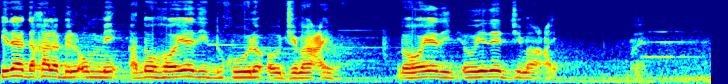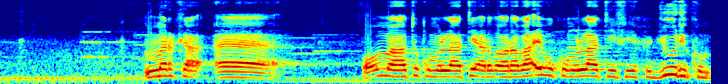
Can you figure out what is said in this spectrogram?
Idaa dakhala bilummi hadduu hooyadii dukhuulo ou jimaacay. Hadduu hooyadeed jimaacay marka waummahaatukum allaatii rabaa'ibukum allaatii fii xujuurikum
